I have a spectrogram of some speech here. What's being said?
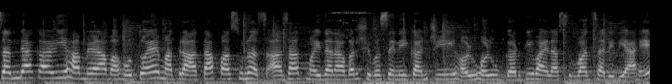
संध्याकाळी हा मेळावा होतोय. मात्र आतापासूनच आझाद मैदानावर शिवसैनिकांची हळूहळू गर्दी व्हायला सुरुवात झालेली आहे.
